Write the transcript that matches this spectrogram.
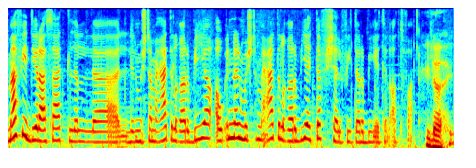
ما في دراسات لل- للمجتمعات الغربية أو إن المجتمعات الغربية تفشل في تربية الأطفال. إلهي.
